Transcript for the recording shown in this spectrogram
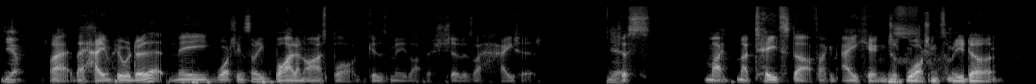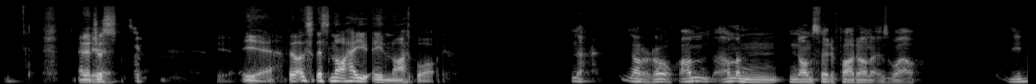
Yeah. Like they hate when people do that. Me watching somebody bite an ice block gives me like the shivers. I hate it. Yeah. Just my my teeth start fucking aching just watching somebody do it. And it Yeah, just like- yeah, it's, it's not how you eat an ice block. no, not at all. I'm I'm a non-certified on it as well. You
